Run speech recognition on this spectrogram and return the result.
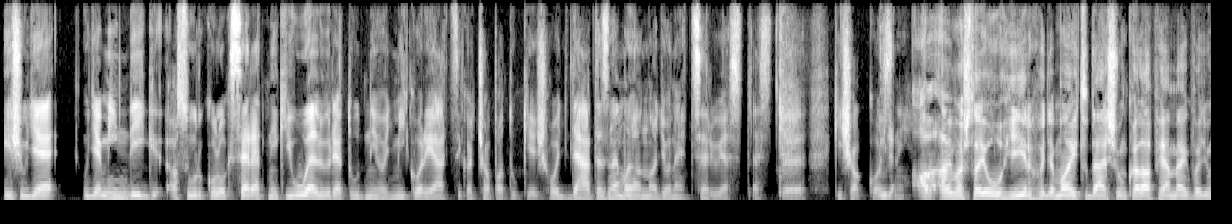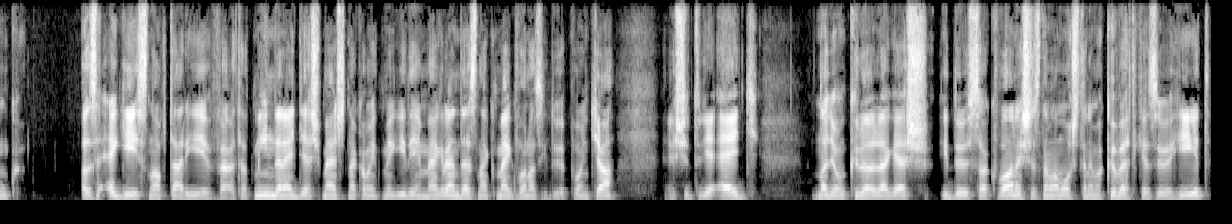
És ugye ugye mindig a szurkolók szeretnék jó előre tudni, hogy mikor játszik a csapatuk és hogy, de hát ez nem olyan nagyon egyszerű ezt, ezt kisakkozni. Ami most a jó hír, hogy a mai tudásunk alapján meg vagyunk az egész naptári évvel. Tehát minden egyes meccsnek, amit még idén megrendeznek, megvan az időpontja és itt ugye egy nagyon különleges időszak van, és ez nem a most, hanem a következő hét,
